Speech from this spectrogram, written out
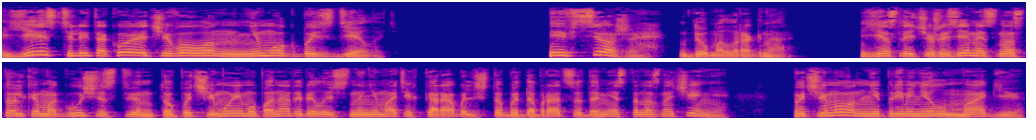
Есть ли такое, чего он не мог бы сделать? «И все же», — думал Рагнар, — «если чужеземец настолько могуществен, то почему ему понадобилось нанимать их корабль, чтобы добраться до места назначения? Почему он не применил магию?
